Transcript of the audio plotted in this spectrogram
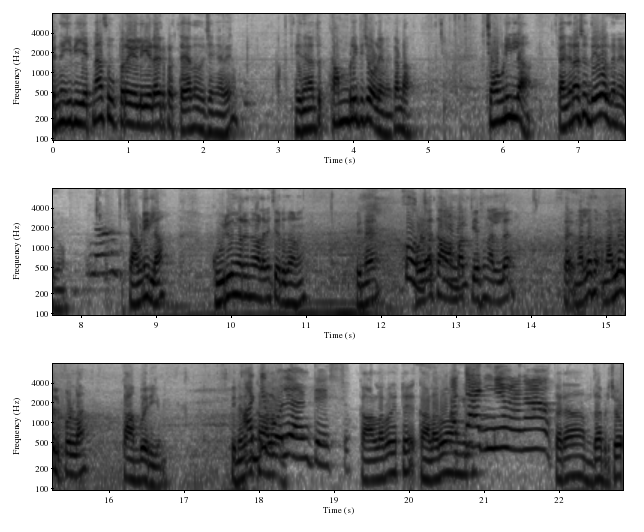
പിന്നെ ഈ വിയറ്റ്നാം സൂപ്പർ എളിയുടെ ഒരു പ്രത്യേകത എന്ന് വെച്ച് കഴിഞ്ഞാൽ ഇതിനകത്ത് കംപ്ലീറ്റ് ചോളയാണ് കണ്ട? ചവണിയില്ല കഴിഞ്ഞ പ്രാവശ്യം ഇതേപോലെ തന്നെ ആയിരുന്നു. ചവണിയില്ല കുരു എന്ന് പറയുന്നത് വളരെ ചെറുതാണ്. പിന്നെ ഉള്ള കാമ്പ് അത്യാവശ്യം നല്ല നല്ല നല്ല വലുപ്പമുള്ള കാമ്പ് ആയിരിക്കും. പിന്നെ കളർ അടിപൊളിയാണ് ടേസ്റ്റ് കളറ് കളറും ആണെങ്കിൽ തരാം. എന്താ പിടിച്ചോ?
